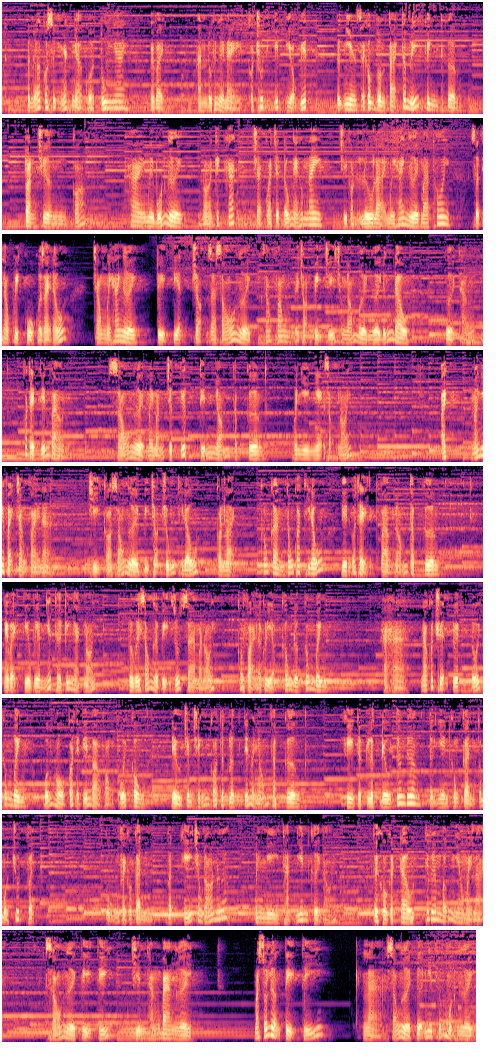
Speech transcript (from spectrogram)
hơn nữa có sự nhắc nhở của tu nhai. Bởi vậy, hắn đối với người này có chút ít hiểu biết, tự nhiên sẽ không tồn tại tâm lý kinh thường. Toàn trường có 24 người, nói cách khác, trải qua trận đấu ngày hôm nay, chỉ còn lưu lại 12 người mà thôi, dựa theo quy củ của giải đấu. Trong 12 người, tùy tiện chọn ra 6 người giao phong để chọn vị trí trong nhóm 10 người đứng đầu. Người thắng có thể tiến vào 6 người may mắn trực tiếp tiến nhóm thập cường. Huân Nhi nhẹ giọng nói. Ách, nói như vậy chẳng phải là chỉ có 6 người bị chọn chúng thi đấu, còn lại không cần thông qua thi đấu liền có thể vào nhóm thập cường. Nghe vậy tiêu viêm nhất thời kinh ngạc nói. Đối với sáu người bị rút ra mà nói, có phải là có điểm không được công bình? Hà hà, nào có chuyện tuyệt đối công bình, huống hồ có thể tiến vào vòng cuối cùng, đều chân chính có thực lực tiến vào nhóm thập cường. Khi thực lực đều tương đương, tự nhiên không cần có một chút vận. Cũng phải có cần vận khí trong đó nữa. Huỳnh Nhi thản nhiên cười nói. Cười khổ gật đầu, tiêu viêm bỗng nheo mày lại. Sáu người tỷ tí chiến thắng ba người. Mà số lượng tỷ thí là sáu người tựa như thiếu một người.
